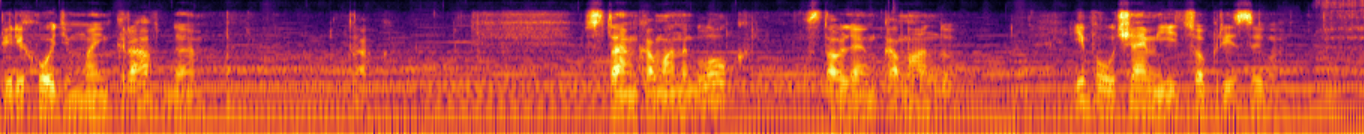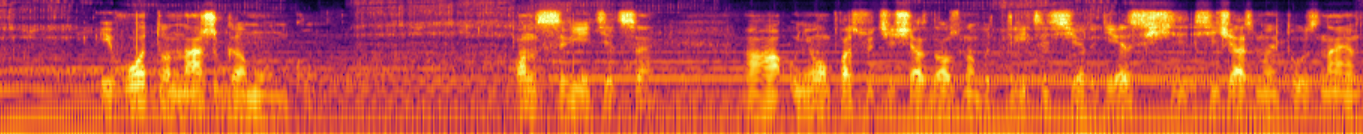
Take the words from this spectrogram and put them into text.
Переходим в Майнкрафт, да. Так. Ставим командный блок, вставляем команду и получаем яйцо призыва. И вот он наш гомункул. Он светится. А, у него по сути сейчас должно быть 30 сердец. Сейчас мы это узнаем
